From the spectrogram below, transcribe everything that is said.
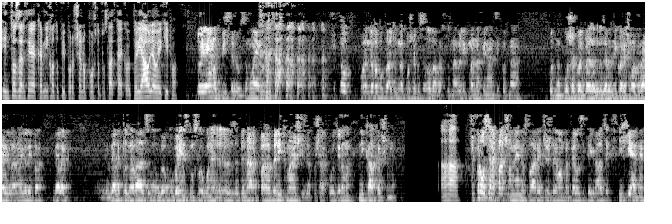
In to zaradi tega, ker ni hotel priporočeno pošto poslati, kaj ko je prijavljal ekipo. To je eno od biserov, samo eno od biserov. Čeprav moram ga pa pohvaliti tudi na pošte, ko se zelo dobro spozna, veliko manj na finance kot na, kot na košarko, je pa za razliko rečemo od Rajgla. Rajgl je pa velik, velik poznavalec v, v, gorinskem slogu ne, za denar, pa veliko manjši za košarko, oziroma nikakršen. Aha. Čeprav se napačno mnenje ustvarja, če že on prepel vse te igralce, jih je, ne?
